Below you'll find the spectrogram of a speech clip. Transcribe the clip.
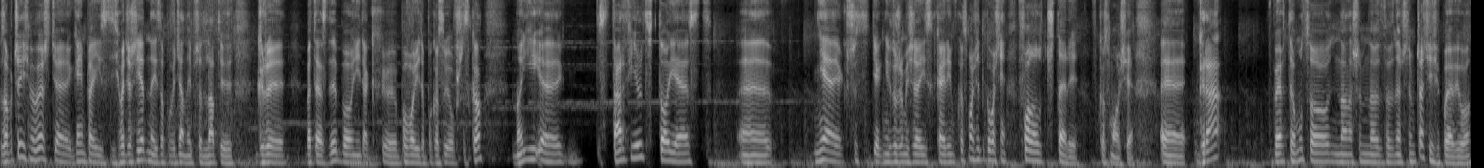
zobaczyliśmy wreszcie gameplay z chociaż jednej zapowiedzianej przed laty gry Bethesdy, bo oni tak e, powoli to pokazują wszystko. No i e, Starfield to jest e, nie jak, wszyscy, jak niektórzy myśleli Skyrim w kosmosie, tylko właśnie Fallout 4 w kosmosie. E, gra wbrew temu, co na naszym wewnętrznym czacie się pojawiło,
